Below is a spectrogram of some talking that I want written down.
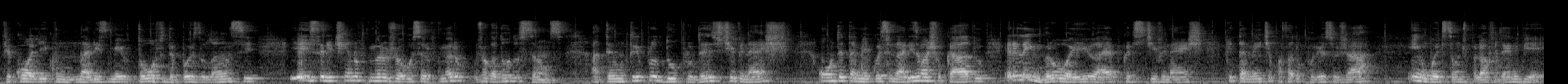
ficou ali com o nariz meio torto depois do lance. E aí, se ele tinha no primeiro jogo ser o primeiro jogador do Suns a ter um triplo-duplo desde Steve Nash, Ontem também com esse nariz machucado, ele lembrou aí a época de Steve Nash, que também tinha passado por isso já em uma edição de playoff da NBA.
